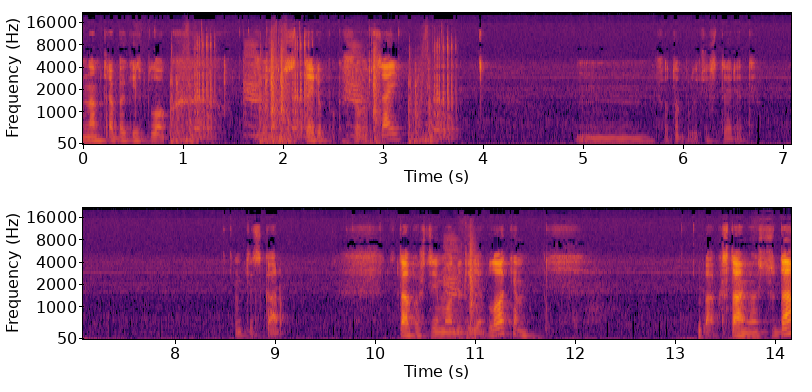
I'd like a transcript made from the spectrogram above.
нам треба якийсь блок. Що там стирю поки що оцей. Що то буду стирити? Антискарб. Також цей мод додає блоки. Так, ставимо його сюди.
